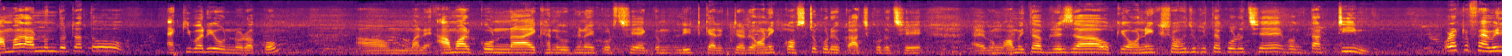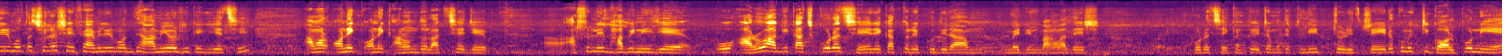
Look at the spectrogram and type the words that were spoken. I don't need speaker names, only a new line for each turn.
আমার আনন্দটা তো একেবারেই অন্যরকম। মানে আমার কন্যা এখানে অভিনয় করছে, একদম লিড ক্যারেক্টারে অনেক কষ্ট করেও কাজ করেছে এবং অমিতাভ রেজা ওকে অনেক সহযোগিতা করেছে এবং তার টিম ওরা একটা ফ্যামিলির মতো ছিল, সেই ফ্যামিলির মধ্যে আমিও ঢুকে গিয়েছি। আমার অনেক অনেক আনন্দ লাগছে যে আসলে ভাবিনি যে ও আরও আগে কাজ করেছে একাত্তরে ক্ষুদিরাম মেড ইন বাংলাদেশ করেছে, কিন্তু এটার মধ্যে একটা লিড চরিত্রে এরকম একটি গল্প নিয়ে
